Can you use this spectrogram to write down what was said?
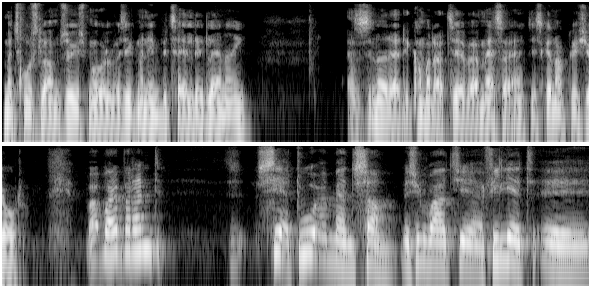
med trusler om søgsmål, hvis ikke man indbetalte et eller andet, ikke? Altså sådan noget der, det kommer der til at være masser af. Det skal nok blive sjovt. Hvordan ser du, at man som, hvis du bare til affiliate, øh,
